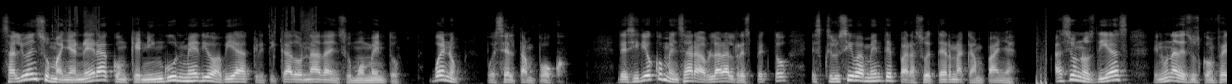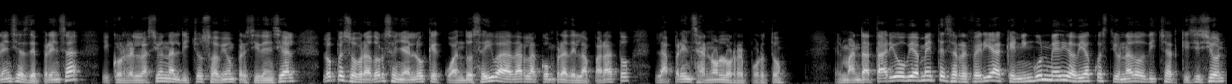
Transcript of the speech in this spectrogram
Salió en su mañanera con que ningún medio había criticado nada en su momento. Bueno, pues él tampoco. Decidió comenzar a hablar al respecto exclusivamente para su eterna campaña. Hace unos días, en una de sus conferencias de prensa y con relación al dichoso avión presidencial, López Obrador señaló que cuando se iba a dar la compra del aparato, la prensa no lo reportó. El mandatario obviamente se refería a que ningún medio había cuestionado dicha adquisición,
